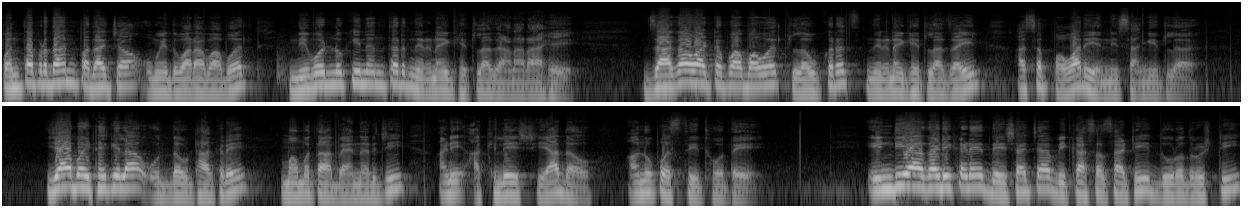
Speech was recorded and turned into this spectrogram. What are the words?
पंतप्रधान पदाच्या उमेदवाराबाबत निवडणुकीनंतर निर्णय घेतला जाणार आहे. जागा वाटपाबाबत लवकरच निर्णय घेतला जाईल असं पवार यांनी सांगितलं. या बैठकीला उद्धव ठाकरे ममता बॅनर्जी आणि अखिलेश यादव अनुपस्थित होते. इंडिया आघाडीकडे देशाच्या विकासासाठी दूरदृष्टी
